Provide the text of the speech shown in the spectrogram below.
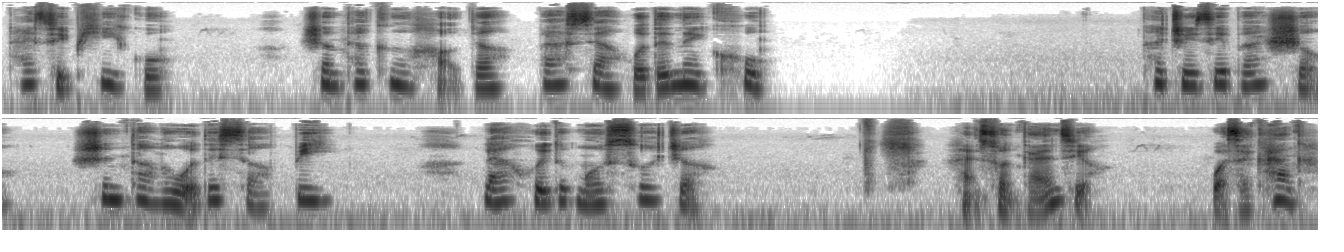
抬起屁股，让他更好的扒下我的内裤。他直接把手伸到了我的小臂，来回的摩挲着，还算干净。我再看看，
